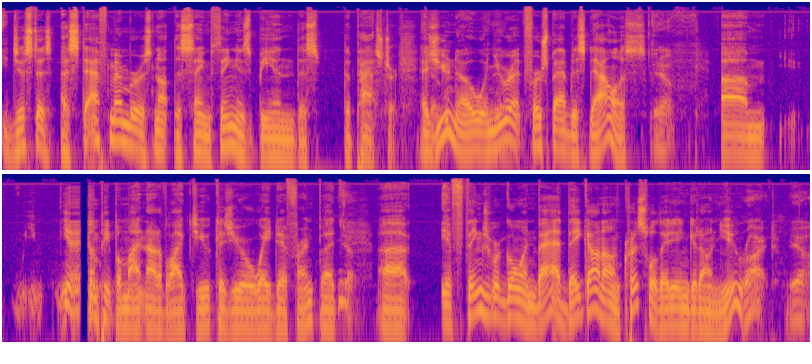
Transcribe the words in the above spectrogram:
just as a staff member is not the same thing as being this, the pastor. As yeah. you know, when yeah. you were at First Baptist Dallas, yeah. Um, you, you know, some people might not have liked you because you were way different, but uh, if things were going bad, they got on Criswell. They didn't get on you. Right. Yeah.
